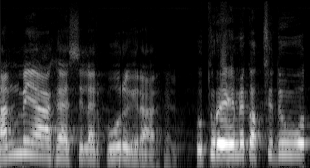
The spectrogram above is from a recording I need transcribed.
தன்மையாக சிலர் கூறுகிறார்கள் උතුරේ එහෙම එකක් සිදුවුවොත්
